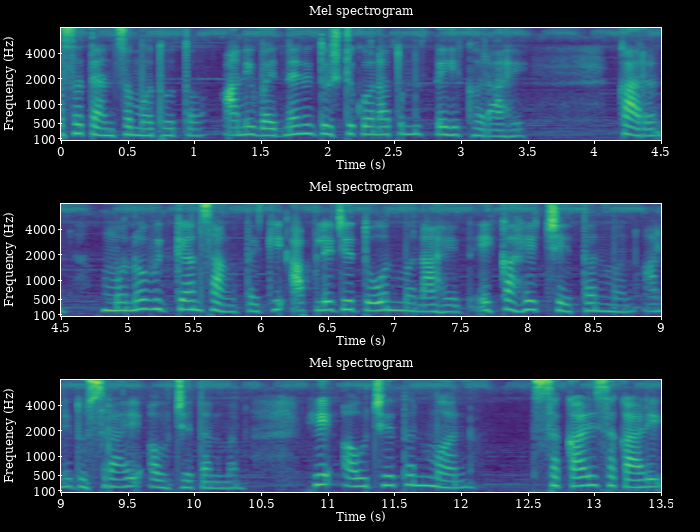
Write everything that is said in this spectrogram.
असं त्यांचं मत होतं. आणि वैज्ञानिक दृष्टिकोनातूनच तेही खरं आहे. कारण मनोविज्ञान सांगतं की आपले जे दोन मन आहेत एक आहे चेतन मन आणि दुसरं आहे अवचेतन मन. हे अवचेतन मन सकाळी सकाळी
